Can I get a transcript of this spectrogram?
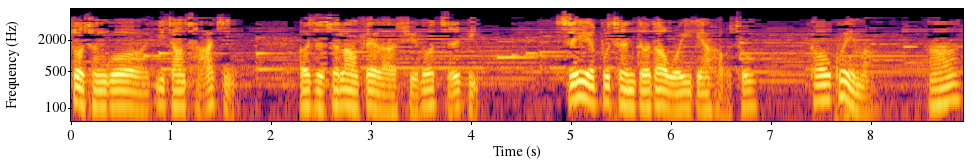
做成过一张茶几，而只是浪费了许多纸笔，谁也不曾得到我一点好处。高贵吗？啊，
